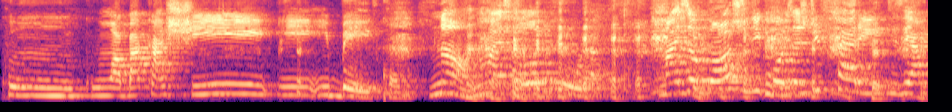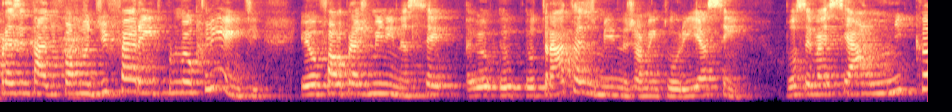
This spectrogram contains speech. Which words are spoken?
com, com abacaxi e, e bacon. Não, não é essa loucura. Mas eu gosto de coisas diferentes e apresentar de forma diferente pro meu cliente. Eu falo para as meninas, eu, eu, eu trato as meninas da mentoria assim. Você vai ser a única,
